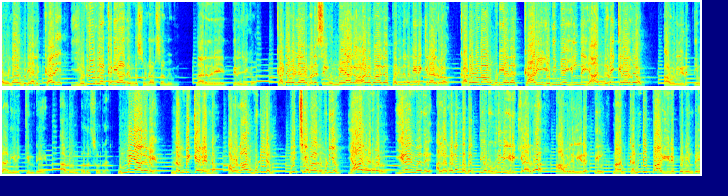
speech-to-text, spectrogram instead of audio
அவர்னால் முடியாத காரியம் எதுவுமே கிடையாது என்று சொல்றார் சாமி நாரதரே தெரிஞ்சுக்கோ. கடவுள் யார் மனசில் உண்மையாக ஆழமாக பதிந்து கொண்டிருக்கிறார்களோ கடவுளால் முடியாத காரியம் எதுவுமே இருந்து யார் நினைக்கிறார்களோ அவர் எடுத்து நான் இருக்கின்றேன் அப்படின்னு பதில் சொல்றார். உண்மையாகவே நம்பிக்கை வேண்டும். அவர்னால் முடியும் நிச்சயமாக முடியும். யார் ஒருவன் இறைமது அல்ல குணர்ந்த பக்தியோடு உறுதி இருக்கிறார்களோ அவர்கள் இடத்தில் நான் கண்டிப்பாக இருப்பேன் என்று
